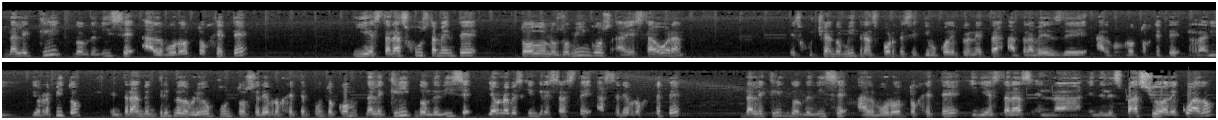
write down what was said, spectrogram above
dale clic donde dice Alboroto GT y estarás justamente todos los domingos a esta hora escuchando Mi Transporte se equivocó de planeta a través de Alboroto GT Radio. Repito, entrando en www.cerebrogt.com, dale clic donde dice, ya una vez que ingresaste a Cerebro GT, dale clic donde dice Alboroto GT y ya estarás en, la, en el espacio adecuado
